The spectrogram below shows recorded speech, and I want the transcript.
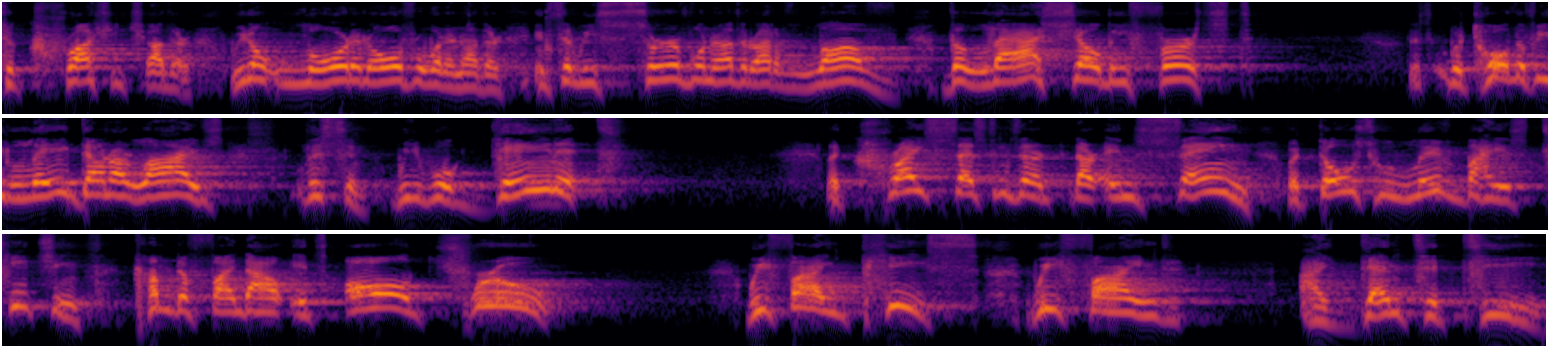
to crush each other. We don't lord it over one another. Instead, we serve one another out of love. The last shall be first. We're told if we lay down our lives, listen, we will gain it. Like Christ says things that are, that are insane, but those who live by his teaching come to find out it's all true. We find peace, we find identity,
